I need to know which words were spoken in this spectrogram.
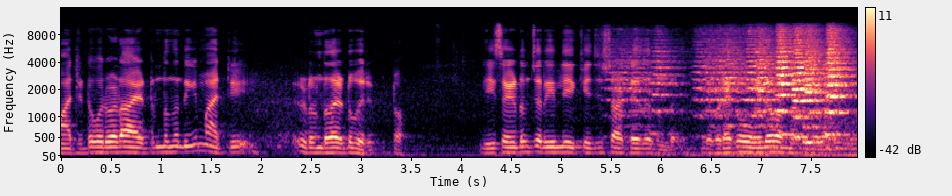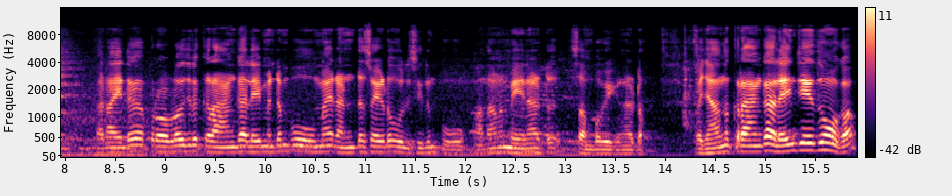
മാറ്റിയിട്ട് ഒരുപാട് ആയിട്ടുണ്ടെന്നുണ്ടെങ്കിൽ മാറ്റി ഇടേണ്ടതായിട്ട് വരും കേട്ടോ ഈ സൈഡും ചെറിയ ലീക്കേജ് സ്റ്റാർട്ട് ചെയ്തിട്ടുണ്ട്. ഇവിടെയൊക്കെ ഓയിൽ വന്നിട്ടുണ്ട്. കാരണം അതിന്റെ പ്രോബ്ലം വെച്ചാൽ ക്രാങ്ക് അലൈൻമെന്റും പോകുമ്പോൾ രണ്ട് സൈഡ് ഓൽസിലും പോകും. അതാണ് മെയിനായിട്ട് സംഭവിക്കുന്നത് കേട്ടോ അപ്പോൾ ഞാനൊന്ന് ക്രാങ്ക് അലൈൻ ചെയ്ത് നോക്കാം.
